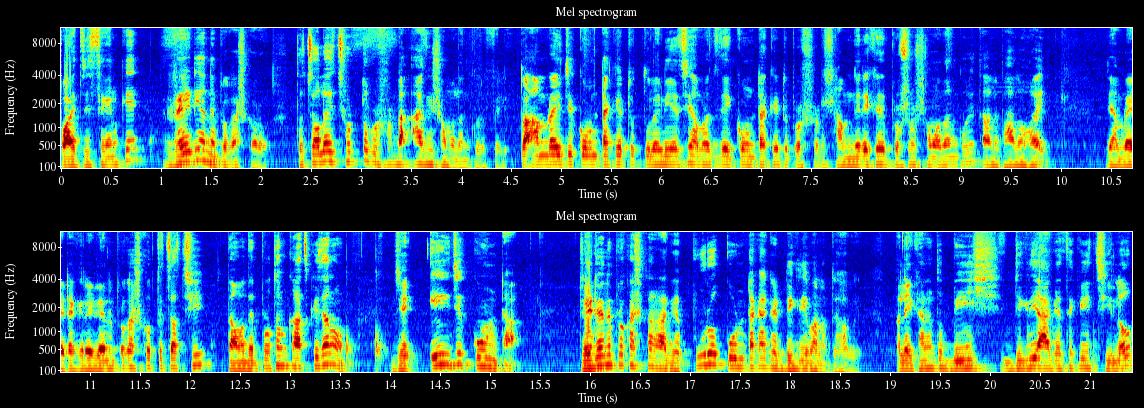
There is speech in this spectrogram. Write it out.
পঁয়ত্রিশ সেকেন্ডকে রেডিয়ানে প্রকাশ করো। তো চলো এই ছোট্ট প্রশ্নটা আগে সমাধান করে ফেলি। তো আমরা এই যে কোনটাকে একটু তুলে নিয়েছি, আমরা যদি এই কোনটাকে একটু প্রশ্নটা সামনে রেখে প্রশ্ন সমাধান করি, তাহলে ভালো হয় যে আমরা এটাকে রেডিয়ানে প্রকাশ করতে চাচ্ছি। তো আমাদের প্রথম কাজ কি জানো? যে এই যে কোণটা, রেডিয়ানে প্রকাশ করার আগে পুরো কোণটাকে আগে ডিগ্রি বানাতে হবে। তাহলে এখানে তো বিশ ডিগ্রি আগে থেকেই ছিল।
